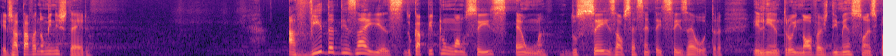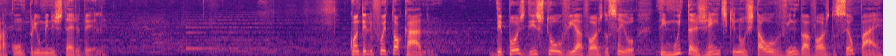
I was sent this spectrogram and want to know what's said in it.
Ele já estava no ministério. A vida de Isaías, do capítulo 1 ao 6, é uma, do 6 ao 66 é outra. Ele entrou em novas dimensões para cumprir o ministério dele. Quando ele foi tocado, depois disto ouvi a voz do Senhor. Tem muita gente que não está ouvindo a voz do seu pai,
